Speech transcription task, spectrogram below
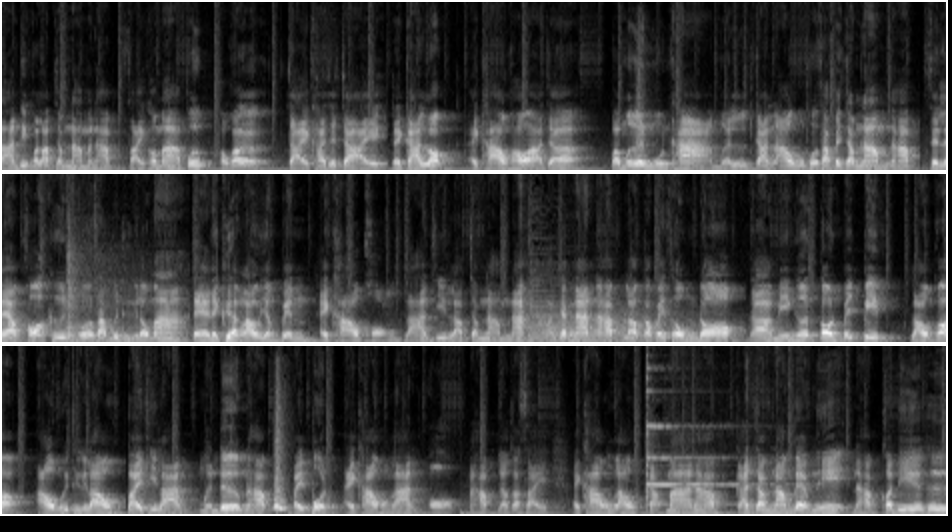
ร้านที่เขารับจำนำนะครับ ใส่เข้ามาปุ๊บเขาก็จ่ายค่าใช้จ่ายในการล็อกไอ้ขาวเขาอาจจะ ประเมินมูลค่าเหมือนการเอาโทรศัพท์ไปจำนำนะครับ เสร็จแล้วเขาก็คืนโทรศัพท์มือถือเรามา แต่ในเครื่องเรายังเป็นไอ้คาวของร้านที่รับจำนำนะ หลังจากนั้นนะครับเราก็ไปส่งดอกอมีเงินต้นไปปิด เราก็เอามือถือเราไปที่ร้านเหมือนเดิมนะครับ ไปปลดไอ้คาวของร้านออกนะครับ แล้วก็ใส่ไอ้คาวของเรากลับมานะครับ การจำนำแบบนี้นะครับข้อดีก็คือ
